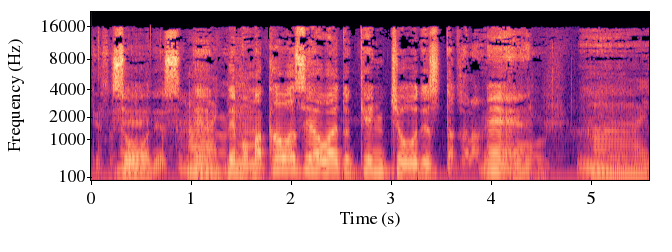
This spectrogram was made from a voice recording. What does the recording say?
ですね。そうですね。はいでもまあ、為替は割と堅調でしたからね。はい。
